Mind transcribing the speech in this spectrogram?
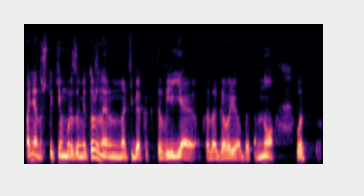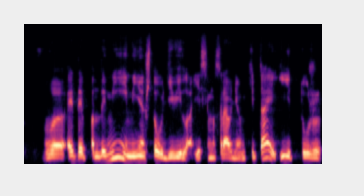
понятно, что таким образом я тоже, наверное, на тебя как-то влияю, когда говорю об этом, но вот в этой пандемии меня что удивило, если мы сравниваем Китай и ту же,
